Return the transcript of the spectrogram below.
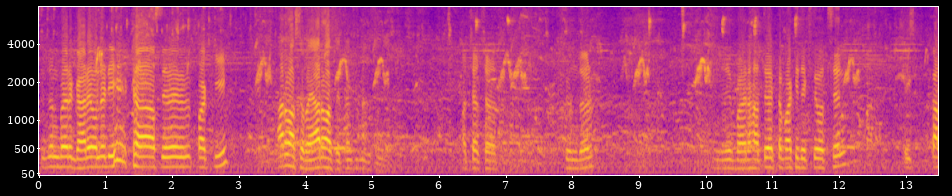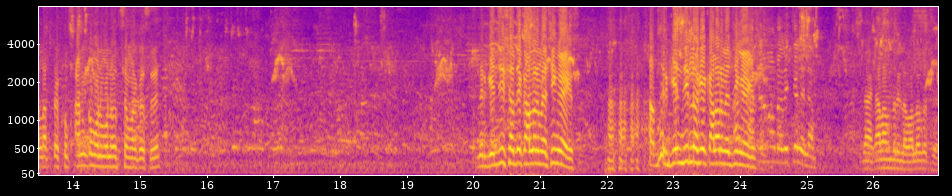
সুজন ভাইয়ের গাড়ে অলরেডি একটা আছে পাখি। আরও আছে ভাই আরও আছে আচ্ছা আচ্ছা সুন্দর। এই যে ভাইয়ের হাতে একটা পাখি দেখতে পাচ্ছেন। এই কালারটা খুব আনকমন মনে হচ্ছে আমার কাছে। আপনার গেঞ্জির সাথে কালার ম্যাচিং হয়ে গেছে। আপনার গেঞ্জির লগে কালার ম্যাচিং হয়ে গেছে। যাক আলহামদুলিল্লাহ ভালো করছেন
